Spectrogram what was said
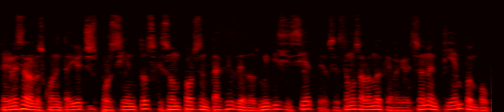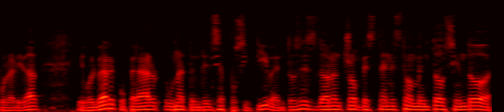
regresan a los 48%, que son porcentajes de 2017. O sea, estamos hablando que regresó en el tiempo en popularidad y volvió a recuperar una tendencia positiva. Entonces, Donald Trump está en este momento siendo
